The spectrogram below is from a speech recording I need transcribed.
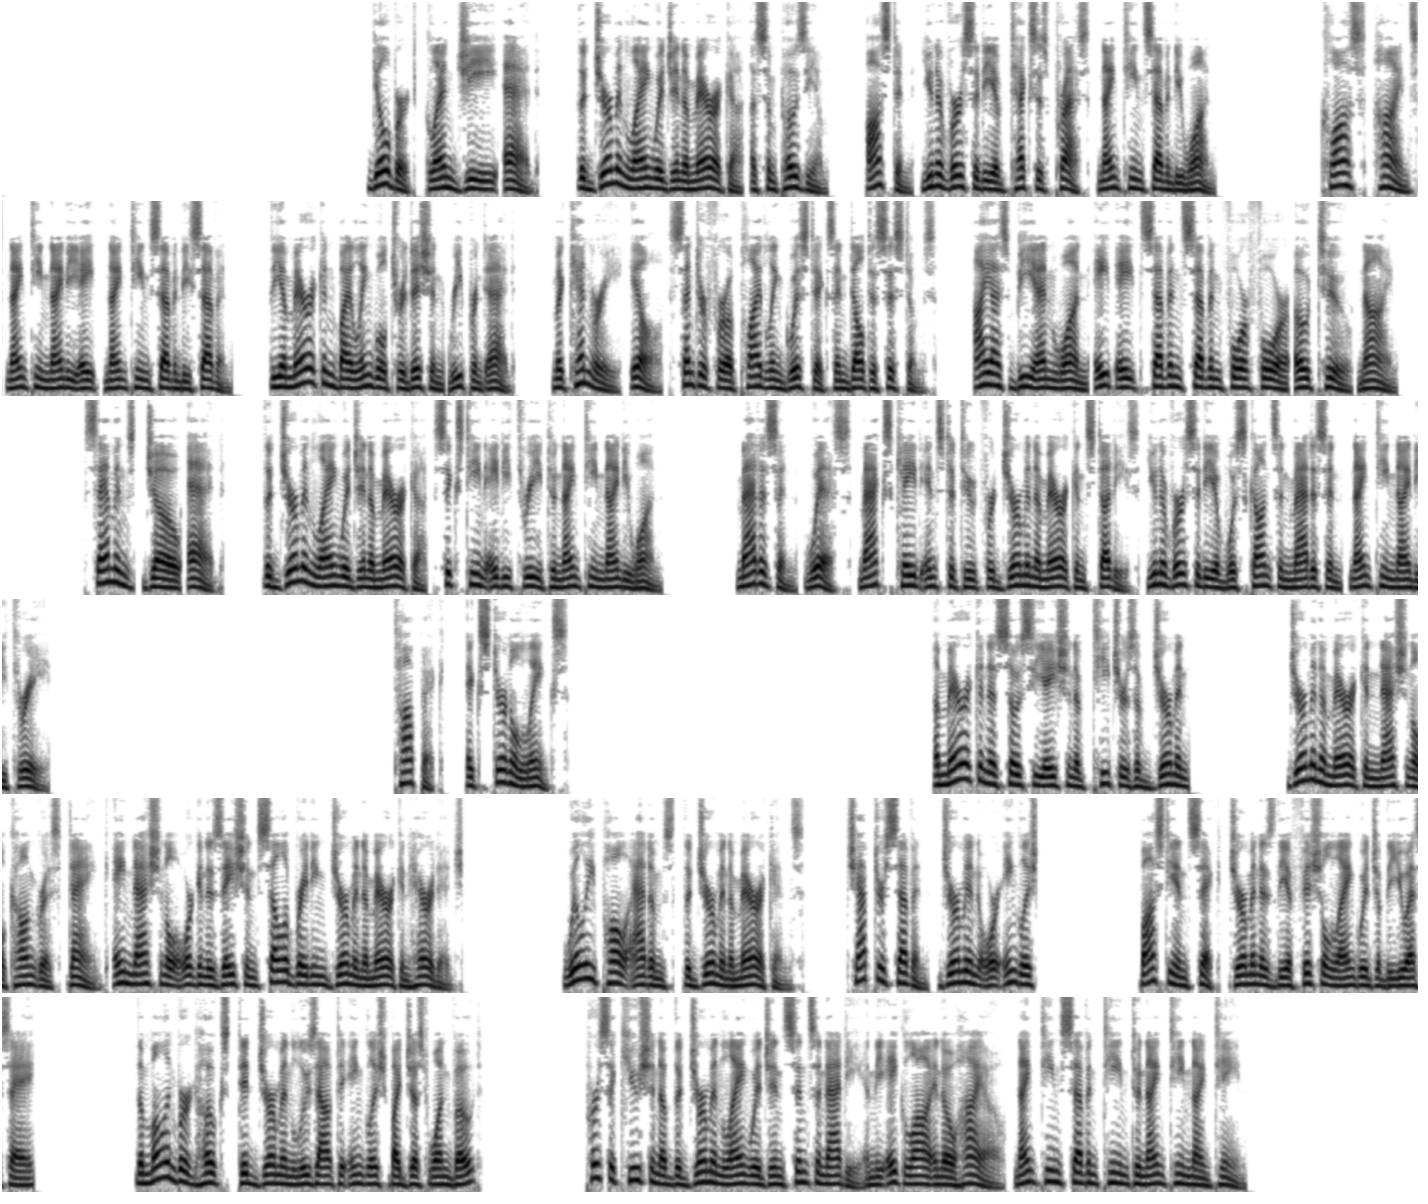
Gilbert, Glenn G. ed. The German Language in America, A Symposium. Austin, University of Texas Press, 1971. Kloss, Heinz 1998–1977. The American Bilingual Tradition reprint ed. McHenry, Ill, Center for Applied Linguistics and Delta Systems. ISBN 1-887744-02-9. Salmons, Joe ed. The German Language in America, 1683–1991. Madison, Wis, Max Kade Institute for German-American Studies, University of Wisconsin-Madison, 1993. External links American Association of Teachers of German German-American National Congress a national organization celebrating German-American heritage. Willi Paul Adams, The German Americans. Chapter 7, German or English Bastian Sick, German as the official language of the USA The Muhlenberg hoax – Did German lose out to English by just one vote? Persecution of the German language in Cincinnati and the Ake Law in Ohio, 1917–1919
